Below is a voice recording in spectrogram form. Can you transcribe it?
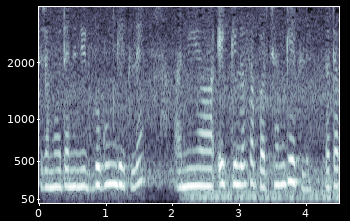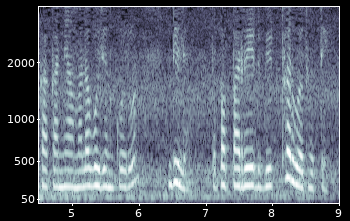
त्याच्यामुळे त्यांनी नीट बघून घेतले आणि एक किलो सफरचंद घेतले. तर त्या काकांनी आम्हाला वजन करून दिलं. तर पप्पा रेट बीट ठरवत होते.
